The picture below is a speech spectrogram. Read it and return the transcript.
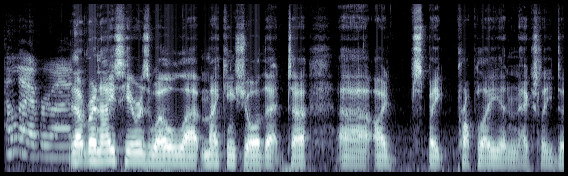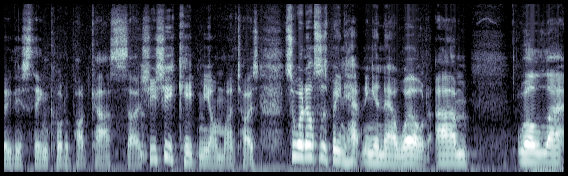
Hello, everyone. Uh, Renee's here as well, uh, making sure that uh, I speak properly and actually do this thing called a podcast. So she she keep me on my toes. So what else has been happening in our world? Um, well, uh,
